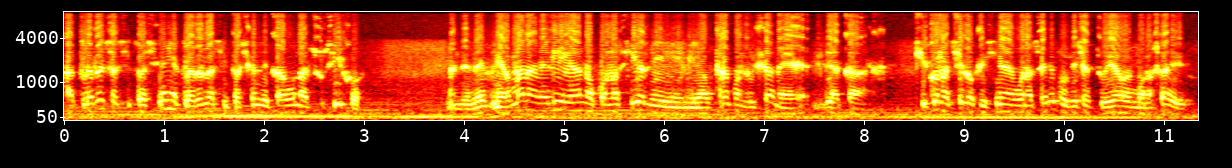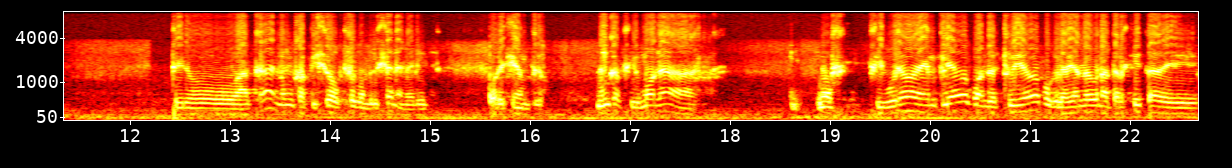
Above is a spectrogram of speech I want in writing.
aclaró esa situación y aclaró la situación de cada uno de sus hijos. ¿Me entendés? Mi hermana Melina no conocía ni, ni Austral Construcciones de acá. Sí conocía la oficina de Buenos Aires porque ella estudiaba en Buenos Aires. Pero acá nunca pisó Austral Construcciones, Melina, por ejemplo. Nunca firmó nada. No figuraba de empleado cuando estudiaba porque le habían dado una tarjeta de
